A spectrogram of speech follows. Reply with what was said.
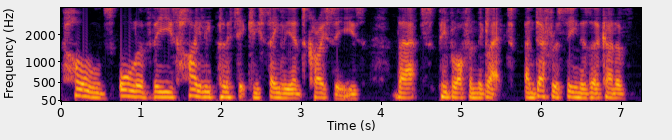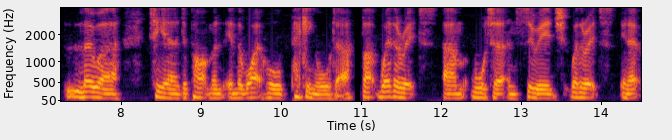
holds all of these highly politically salient crises that people often neglect. And DEFRA is seen as a kind of lower tier department in the Whitehall pecking order. But whether it's um, water and sewage, whether it's in a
